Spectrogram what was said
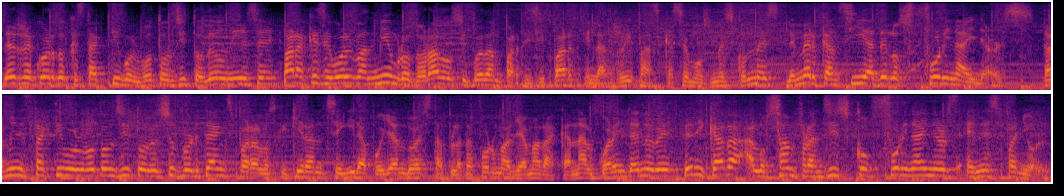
Les recuerdo que está activo el botoncito de unirse para que se vuelvan miembros dorados y puedan participar en las rifas que hacemos mes con mes de mercancía de los 49ers. También está activo el botoncito de Super Thanks para los que quieran seguir apoyando a esta plataforma llamada Canal 49, dedicada a los San Francisco 49ers en español.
